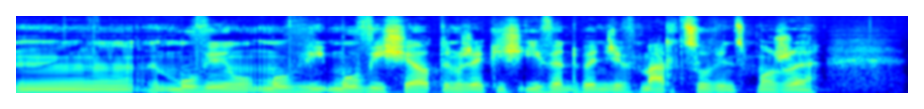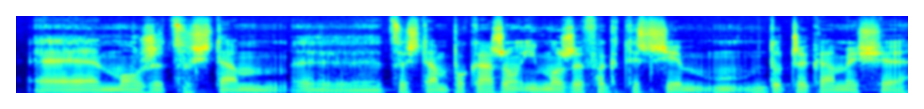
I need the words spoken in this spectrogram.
Yy, mówi, mówi, mówi się o tym, że jakiś event będzie w marcu, więc może, e, może coś, tam, e, coś tam pokażą i może faktycznie doczekamy się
